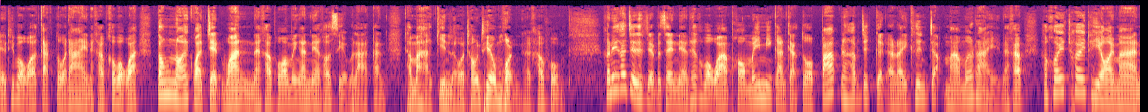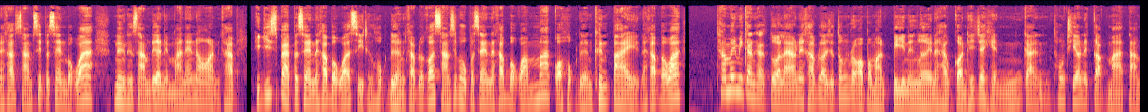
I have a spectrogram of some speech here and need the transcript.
นี่ยที่บอกว่ากักตัวได้นะครับเขาบอกว่าต้องน้อยกว่า 7 วันนะครับเพราะว่าไม่งั้นเนี่ยเขาเสียเวลากันทำมาหากินหรือว่าท่องเที่ยวหมดนะครับผมคราวนี้เขา77%เนี่ยที่เขาบอกว่าพอไม่มีการกักตัวปั๊บนะครับจะเกิดอะไรขึ้นจะมาเมื่อไหร่นะครับเขาค่อยๆทยอยมานะครับ 30%บอกว่า 1-3 เดือนเนี่ยมาแน่นอนครับอีก 28%นะครับบอกว่า 4-6 เดือนครับแล้วก็ 36%นะครับบอกว่ามากกว่า 6 เดือนขึ้นไปนะครับแปลว่า ถ้าไม่มีการกักตัวแล้วนะครับ เราจะต้องรอประมาณปีหนึ่งเลยนะครับ ก่อนที่จะเห็นการท่องเที่ยวในกลับมาตาม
